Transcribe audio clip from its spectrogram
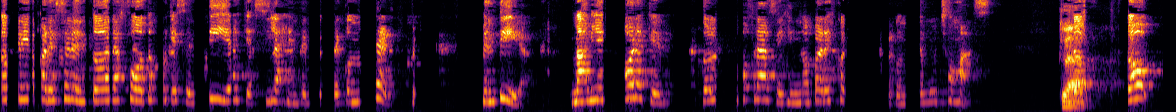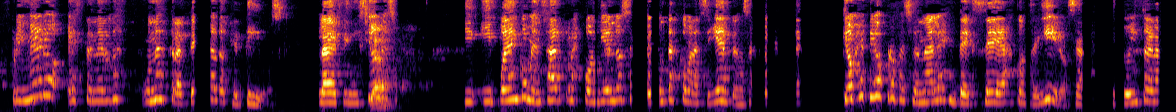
Yo quería aparecer en todas las fotos porque sentía que así la gente me reconocer. Mentira. Más bien ahora que solo tengo frases y no parezco reconocer mucho más. Claro. lo primero es tener una, estrategia de objetivos. La definición es... Y, pueden comenzar respondiéndose preguntas como la siguiente. ¿Qué objetivos profesionales deseas conseguir? O sea, si tu Instagram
